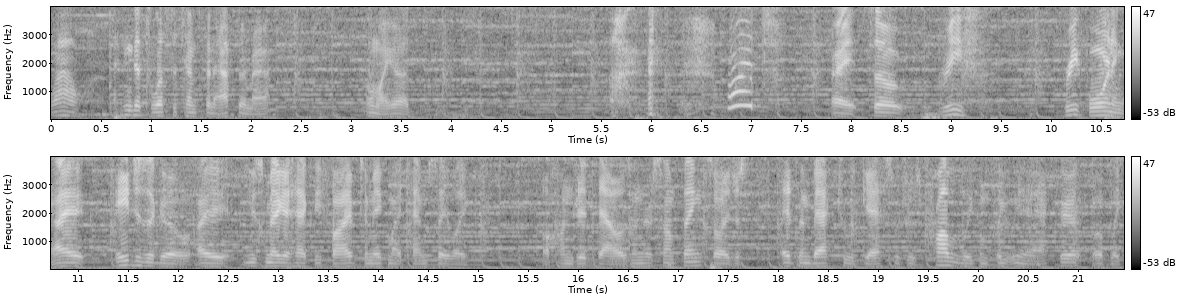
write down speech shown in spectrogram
Wow, I think that's less attempts than Aftermath. Oh my god. what? Alright, so, brief, brief warning, I, ages ago, I used Mega Hack V5 to make my attempts say like a hundred thousand or something, so I just add them back to a guess, which was probably completely inaccurate, of like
